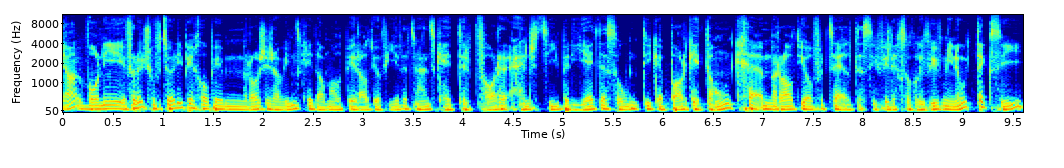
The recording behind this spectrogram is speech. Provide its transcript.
ja. als ich frisch auf Zürich bekam, beim Roger Schawinski, damals bei Radio 24, hat der Pfarrer Ernst Sieber jeden Sonntag ein paar Gedanken am Radio erzählt. Das waren vielleicht so ein fünf Minuten. Gewesen.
